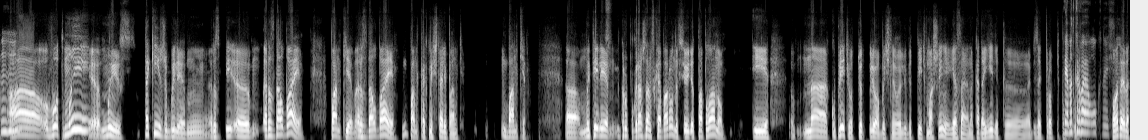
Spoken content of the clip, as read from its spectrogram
мгм. А вот мы, э, мы такие же были разби- раздолбаи, панки раздолбаи, ну, панк, как мы считали, панки, банки. Мы пели группу «Гражданская оборона», все идет по плану, и на куплете, вот тетя Лё обычно его любит петь в машине, я знаю, она когда едет, э, обязательно пробки. Прям открывая окна еще. Вот это.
